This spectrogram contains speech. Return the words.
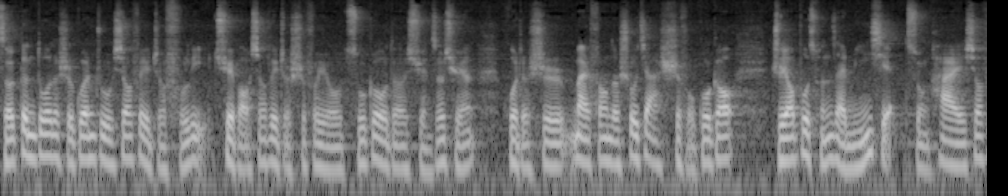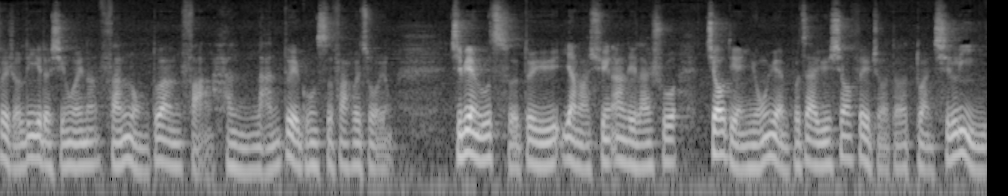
则更多的是关注消费者福利，确保消费者是否有足够的选择权，或者是卖方的售价是否过高。只要不存在明显损害消费者利益的行为呢，反垄断法很难对公司发挥作用。即便如此，对于亚马逊案例来说，焦点永远不在于消费者的短期利益，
